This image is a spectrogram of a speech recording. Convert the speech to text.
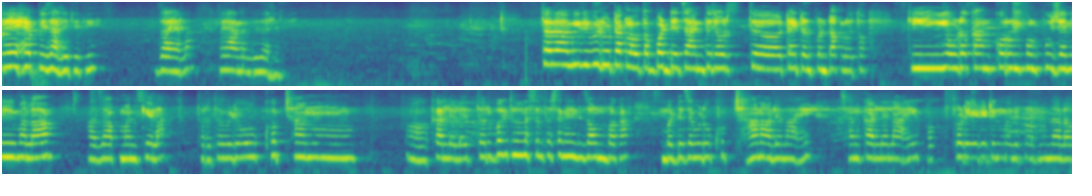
लय हॅपी झाली ती ती. जायला लय आनंदी झाली ती. तर मी व्हिडिओ टाकला होता बड्डेचा आणि त्याच्यावर टायटल पण टाकलं होतं की एवढं काम करून पण पूजाने मला आज अपमान केला. तर तो व्हिडिओ खूप छान काढलेला आहे. तर बघितलं नसेल तर सगळ्यांनी जाऊन बघा. बड्डेचा व्हिडिओ खूप छान आलेला आहे. छान काढलेला आहे. फक्त थोडे एडिटिंगमध्ये प्रॉब्लेम झाला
